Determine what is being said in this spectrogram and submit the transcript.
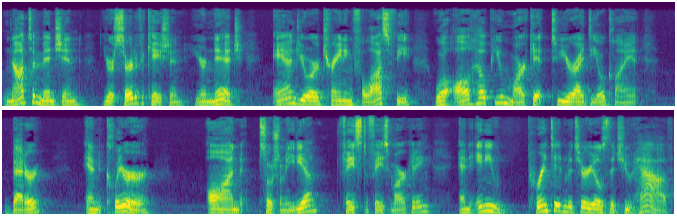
Not to mention your certification, your niche, and your training philosophy will all help you market to your ideal client better and clearer on social media, face to face marketing, and any printed materials that you have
